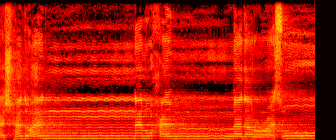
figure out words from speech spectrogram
أشهد أن محمد رسول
